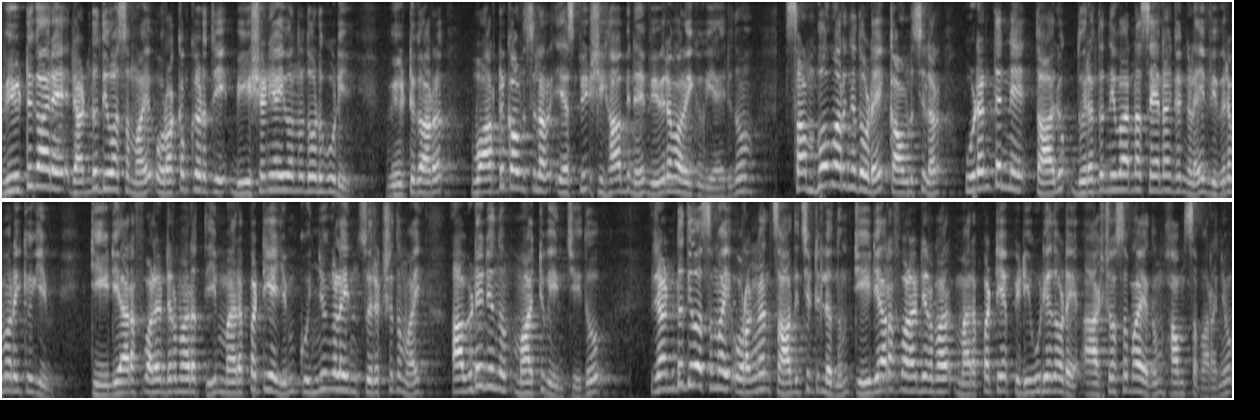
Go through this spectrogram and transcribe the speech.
വീട്ടുകാരെ രണ്ടു ദിവസമായി ഉറക്കം കെടുത്തി ഭീഷണിയായി വന്നതോടുകൂടി വീട്ടുകാർ വാർഡ് കൗൺസിലർ എസ് പി ഷിഹാബിനെ വിവരമറിയിക്കുകയായിരുന്നു സംഭവം അറിഞ്ഞതോടെ കൗൺസിലർ ഉടൻ തന്നെ താലൂക്ക് ദുരന്ത നിവാരണ സേനാംഗങ്ങളെ വിവരമറിയിക്കുകയും ടി ഡി ആർ എഫ് വളണ്ടിയർമാരെത്തി മരപ്പട്ടിയെയും കുഞ്ഞുങ്ങളെയും സുരക്ഷിതമായി അവിടെ നിന്നും മാറ്റുകയും ചെയ്തു. രണ്ടു ദിവസമായി ഉറങ്ങാൻ സാധിച്ചിട്ടില്ലെന്നും ടി ഡി ആർ എഫ് വളണ്ടിയർമാർ മരപ്പട്ടിയെ പിടികൂടിയതോടെ ആശ്വാസമായെന്നും ഹംസ പറഞ്ഞു.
